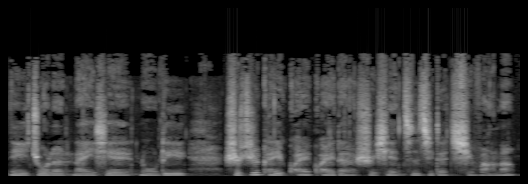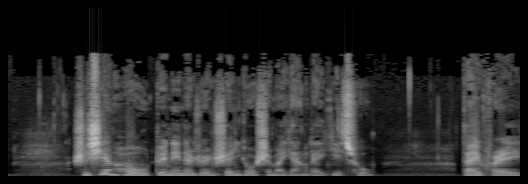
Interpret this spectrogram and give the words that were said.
你做了哪一些努力，使之可以快快的实现自己的期望呢？实现后，对您的人生有什么样的益处？待会儿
